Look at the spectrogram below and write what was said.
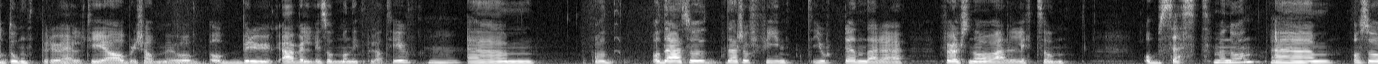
og dumper henne hele tida og blir sammen med henne og, og bruk, er veldig sånn manipulativ. Mm. Um, og og det, er så, det er så fint gjort, den derre følelsen av å være litt sånn obsessed med noen. Um, og så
